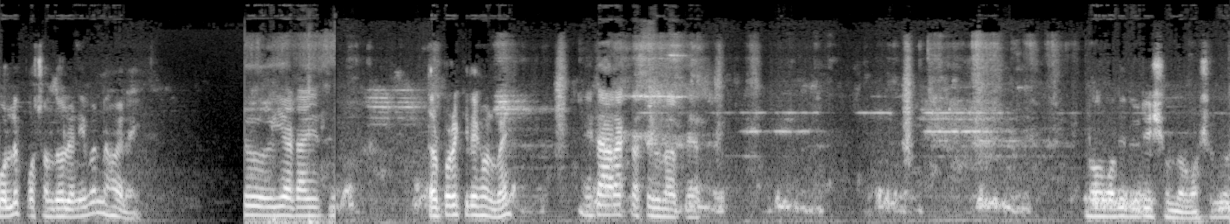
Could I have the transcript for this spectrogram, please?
বললে পছন্দ হলে নিবেন না হয় নাই। তো ইয়াটাই তারপরে কি দেখবেন ভাই? এটা আর একটা সিলভার প্লেয়ার নর্মালি দুইটাই সুন্দর মাসাল্লাহ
